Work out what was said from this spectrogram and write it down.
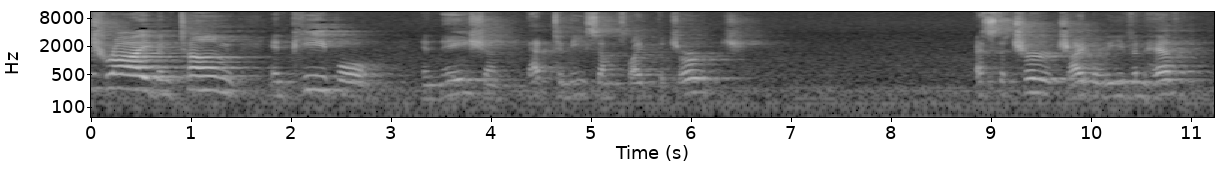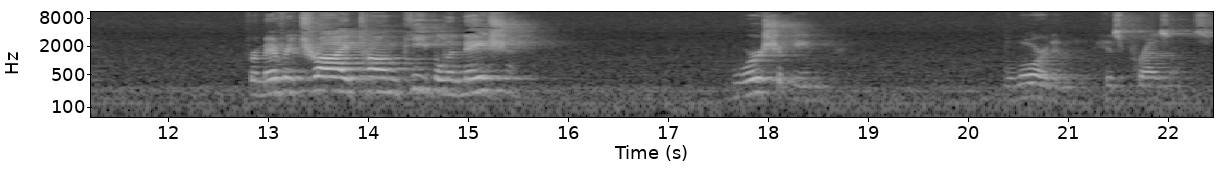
tribe and tongue and people and nation. That to me sounds like the church. That's the church, I believe, in heaven. From every tribe, tongue, people, and nation, worshiping the Lord in His presence.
